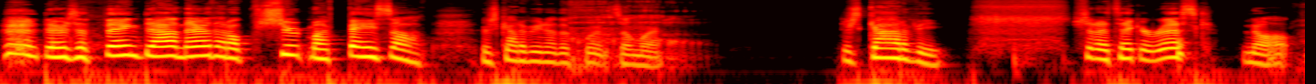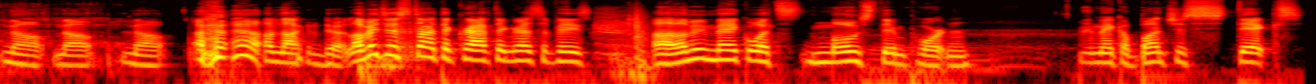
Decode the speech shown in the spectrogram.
There's a thing down there that'll shoot my face off. There's got to be another flint somewhere. There's got to be. Should I take a risk? No, no, no, no. I'm not going to do it. Let me just start the crafting recipes. Uh, let me make what's most important. Let me make a bunch of sticks.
